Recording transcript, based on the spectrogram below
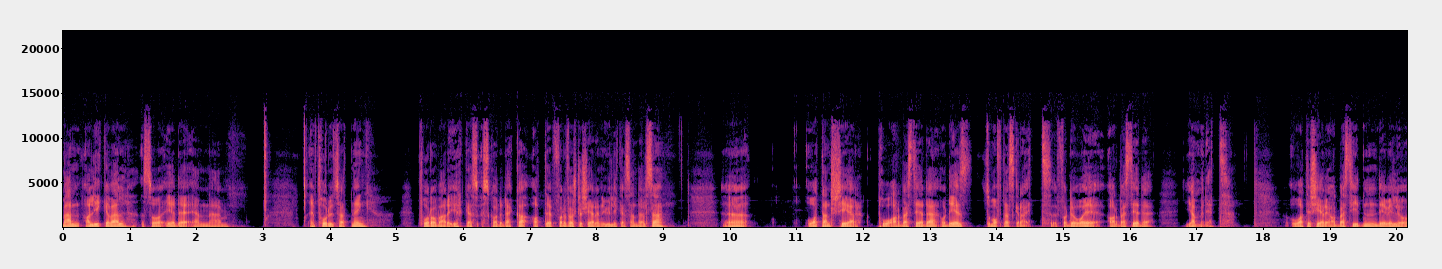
Men allikevel så er det en, eh, en forutsetning for å være yrkesskadedekka at det for det første skjer en ulykkeshendelse, eh, og at den skjer på arbeidsstedet. Og det er som oftest greit, for da er arbeidsstedet hjemmet ditt. Og at det skjer i arbeidstiden, det vil jo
